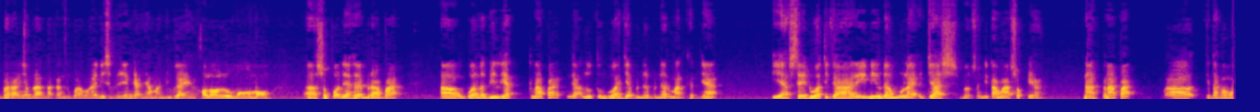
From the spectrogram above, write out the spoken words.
barangnya berantakan ke bawah. Ini sebenarnya nggak nyaman juga ya. Kalau lu mau ngomong uh, supportnya saya berapa, uh, eh, gue lebih lihat kenapa nggak lu tunggu aja bener-bener marketnya ya c 2-3 hari ini udah mulai adjust, barusan kita masuk ya. Nah, kenapa? Uh, kita ngomong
